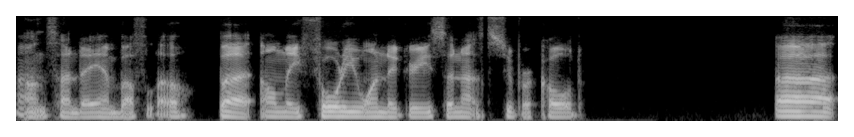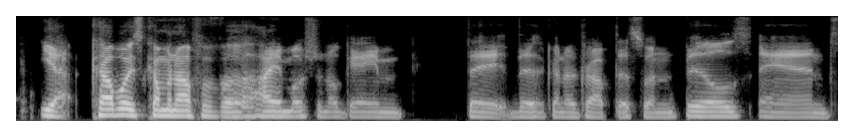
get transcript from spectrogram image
on Sunday in Buffalo, but only 41 degrees, so not super cold. Uh yeah, Cowboys coming off of a high emotional game. They they're gonna drop this one. Bills and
